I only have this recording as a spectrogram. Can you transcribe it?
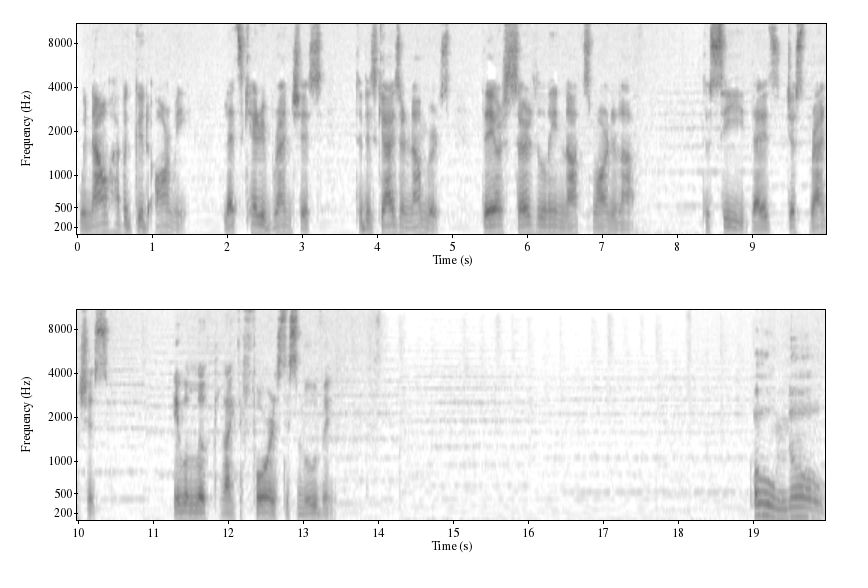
We now have a good army. Let's carry branches to disguise our numbers. They are certainly not smart enough to see that it's just branches. It will look like the forest is moving. Oh no!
